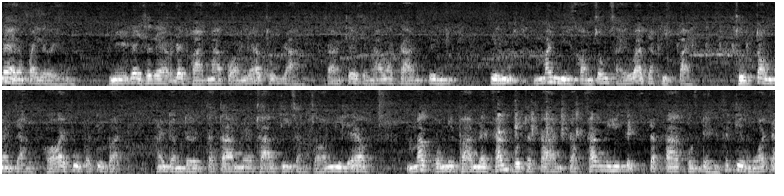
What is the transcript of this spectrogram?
แน่ลงไปเลย นี่ได้แสดงได้ผ่านมาก่อนแล้วทุกอย่าง การเทศนาว่าการจึงจึงไม่มีความสงสัยว่าจะผิดไป ถูกต้องแม่นยำขอให้ผู้ปฏิบัติ ให้ดำเนินตามแนวทางที่สั่งสอนมีแล้ว มรรคผลนิพพานในครั้งพุทธกาลกับครั้งนี้ก็จะปรากฏเด่นขึ้นที่หัวใจ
